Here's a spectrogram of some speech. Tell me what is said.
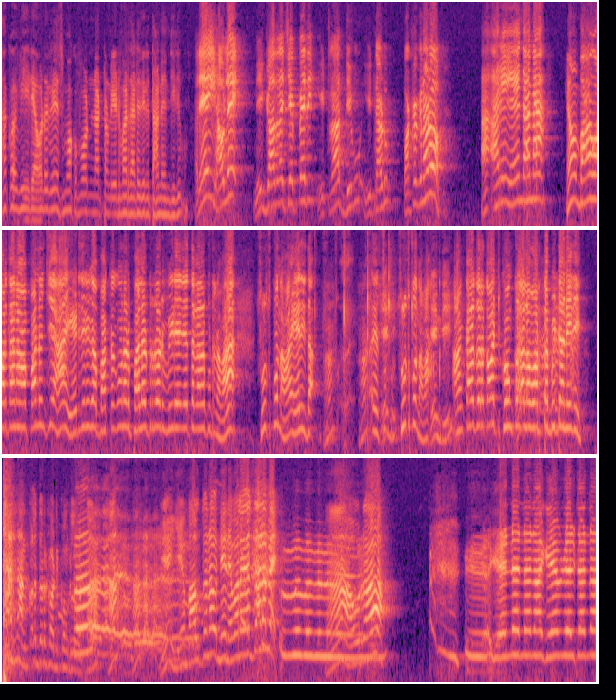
అక్కో వీడెవడు రేసు మొక్క పోటున్నట్టు ఎటు పడితే తిరుగుతాడని తిరుగు అరే హౌలే నీకు కాదురా చెప్పేది. ఇట్రా దిగు ఇట్నాడు పక్కకు నాడు. అరే ఏందన్నా ఏమో బాగా కొడతానా? అప్పటి నుంచి ఏడు తిరిగా పక్కకు ఉన్నాడు పల్లెటూరు వీడియో చేస్తాడు అనుకుంటున్నావా? చూసుకున్నావా ఏది దా- ఆ? ఆ? ఏ, చూ- ఏంది? చూసుకున్నావా ఏంది? అంకా దొరకబట్టి కొంకులలో కొడతా బిడ్డ అనేది. అంకుల దొరకటి కొంకులు? ఏ బాగుతున్నావు? నేను ఎవరు వెళ్తానమే అవురా. ఏందన్నా నాకేం తెలుసన్నా?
